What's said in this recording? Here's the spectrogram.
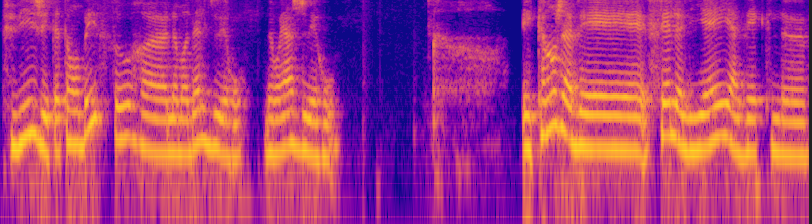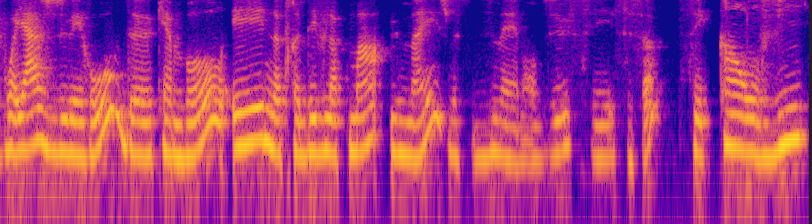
Puis j'étais tombée sur euh, le modèle du héros, le voyage du héros. Et quand j'avais fait le lien avec le voyage du héros de Campbell et notre développement humain, je me suis dit, mais mon Dieu, c'est ça. C'est quand on vit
